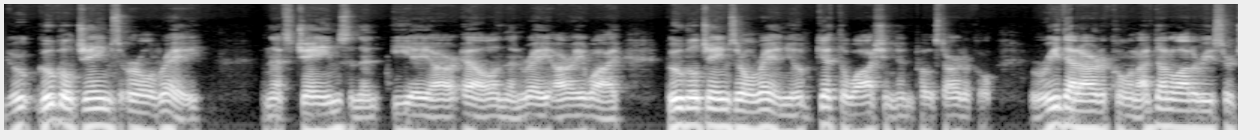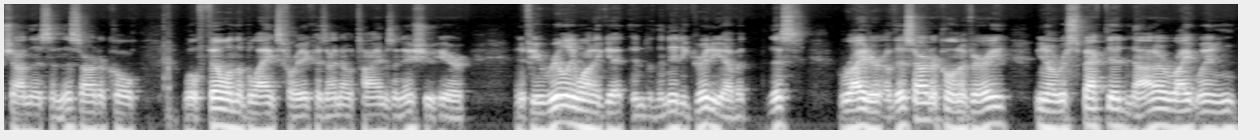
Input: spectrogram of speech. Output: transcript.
Google James Earl Ray, and that's James and then E A R L and then Ray R A Y. Google James Earl Ray, and you'll get the Washington Post article. Read that article, and I've done a lot of research on this, and this article will fill in the blanks for you because I know time's an issue here. And if you really want to get into the nitty gritty of it, this writer of this article in a very you know respected, not a right wing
